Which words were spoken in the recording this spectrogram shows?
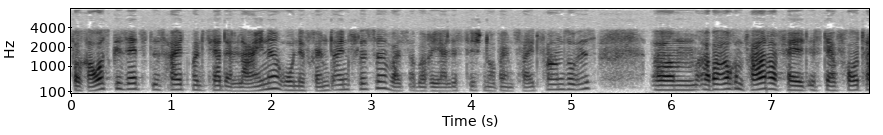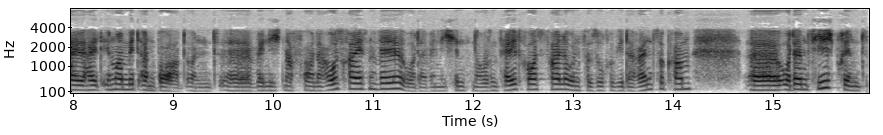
Vorausgesetzt ist halt, man fährt alleine ohne Fremdeinflüsse, was aber realistisch nur beim Zeitfahren so ist. Ähm, aber auch im Fahrerfeld ist der Vorteil halt immer mit an Bord und äh, wenn ich nach vorne ausreißen will oder wenn ich hinten aus dem Feld rausfalle und versuche wieder ranzukommen äh, oder im Zielsprint,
